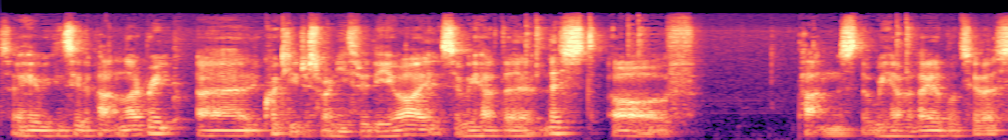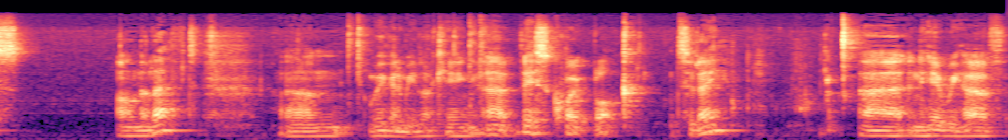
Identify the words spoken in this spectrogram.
So here we can see the pattern library. Uh, quickly just run you through the UI. So we have the list of patterns that we have available to us on the left. Um, we're going to be looking at this quote block today. Uh, and here we have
